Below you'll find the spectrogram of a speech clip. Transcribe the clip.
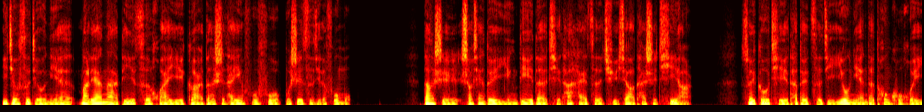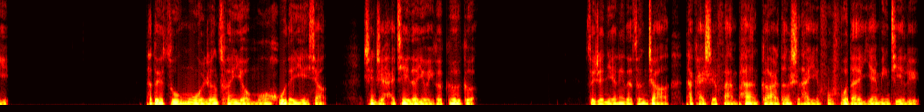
一九四九年，玛丽安娜第一次怀疑戈尔登施泰因夫妇不是自己的父母。当时，少先队营地的其他孩子取笑他是弃儿，随勾起他对自己幼年的痛苦回忆。他对祖母仍存有模糊的印象，甚至还记得有一个哥哥。随着年龄的增长，他开始反叛戈尔登施泰因夫妇的严明纪律，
